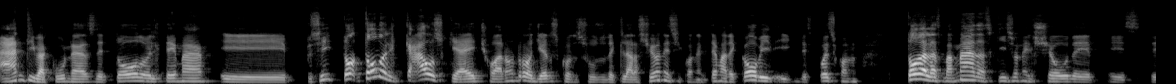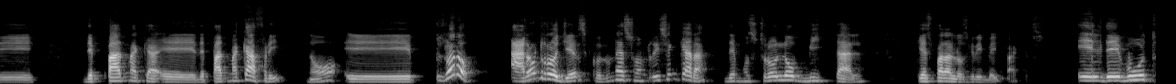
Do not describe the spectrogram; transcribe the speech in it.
antivacunas, de todo el tema, eh, pues sí, todo el caos que ha hecho Aaron Rodgers con sus declaraciones y con el tema de COVID y después con todas las mamadas que hizo en el show de este de Pat, eh, de Pat McCaffrey, ¿no? Eh, pues bueno, Aaron Rodgers, con una sonrisa en cara, demostró lo vital que es para los Green Bay Packers. El debut,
